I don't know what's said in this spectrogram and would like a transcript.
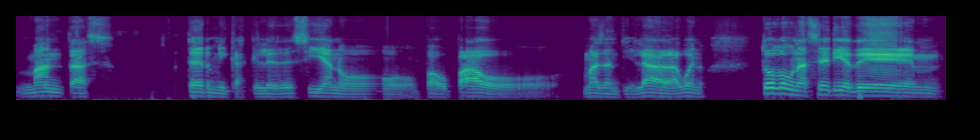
mantas térmicas que le decían, o, pau pau, o malla antihelada, bueno, toda una serie de,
